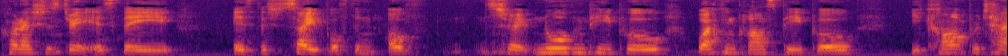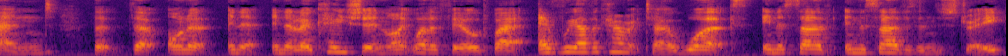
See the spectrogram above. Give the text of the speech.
Coronation Street is the is the soap of the of so northern people, working class people, you can't pretend that that on a in a in a location like Weatherfield where every other character works in a serv in the service industry,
